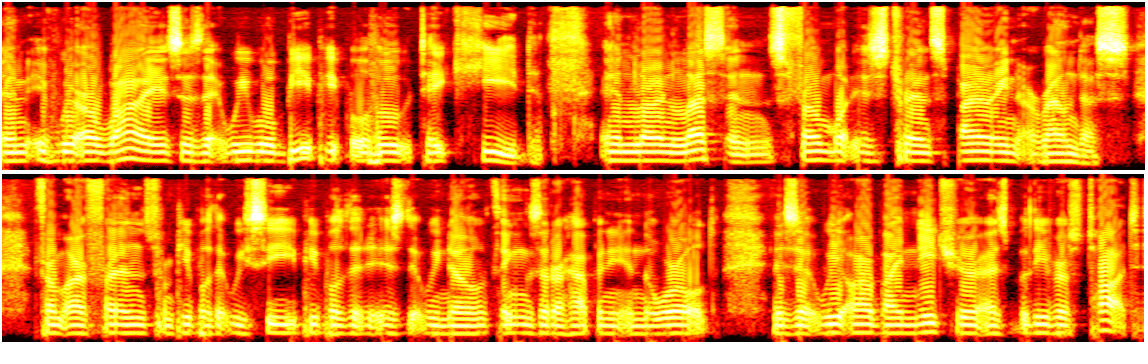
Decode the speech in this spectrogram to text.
And if we are wise, is that we will be people who take heed and learn lessons from what is transpiring around us, from our friends, from people that we see, people that is that we know, things that are happening in the world, is that we are by nature as believers taught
